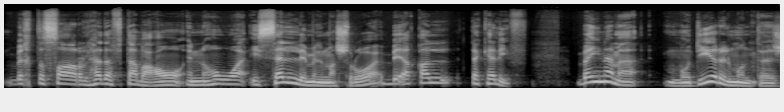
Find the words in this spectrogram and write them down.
باختصار الهدف تبعه إنه هو يسلم المشروع بأقل تكاليف. بينما مدير المنتج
